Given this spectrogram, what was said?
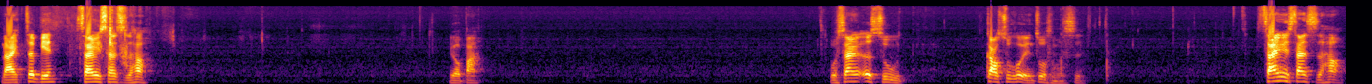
来这边，三月三十号有吧？我三月二十五告诉会员做什么事？三月三十号。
